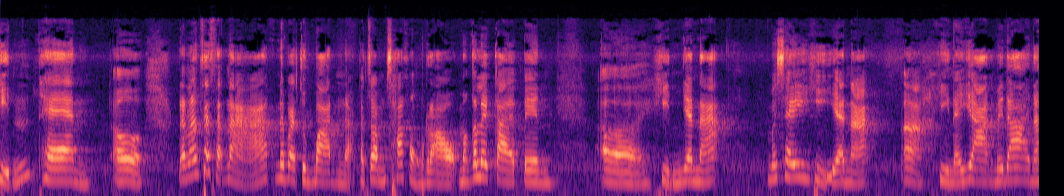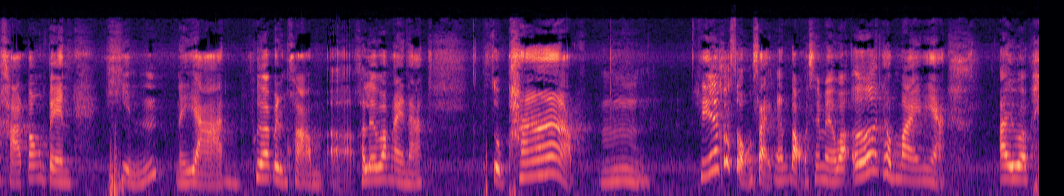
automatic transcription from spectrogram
หินแทนเออดังนั้นศาสนาในปัจจุบันอะประจำชาติของเรา มันก็เลยกลายเป็นเออหินยนะ ไม่ใช่หียนะ หินยานไม่ได้นะคะ ต้องเป็นหินนยานเพื่อเป็นความเเขาเรียกว่าไงนะ สุภาพ อืมทีนี้ก็สงสัยกันต่อใช่ไหมว่า เออทำไมเนี่ยไอวะเพ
